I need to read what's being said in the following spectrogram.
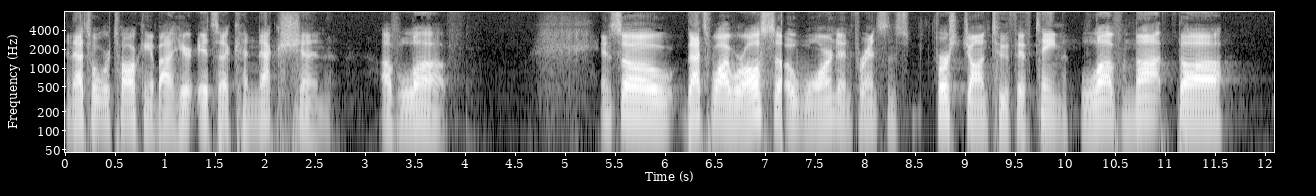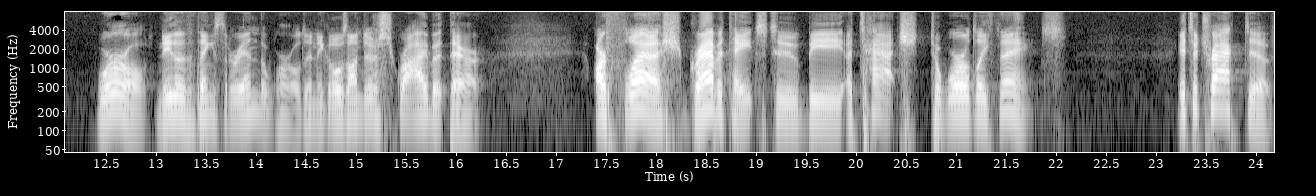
And that's what we're talking about here. It's a connection of love. And so that's why we're also warned and for instance 1 John 2:15 love not the world neither the things that are in the world and he goes on to describe it there. Our flesh gravitates to be attached to worldly things. It's attractive.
